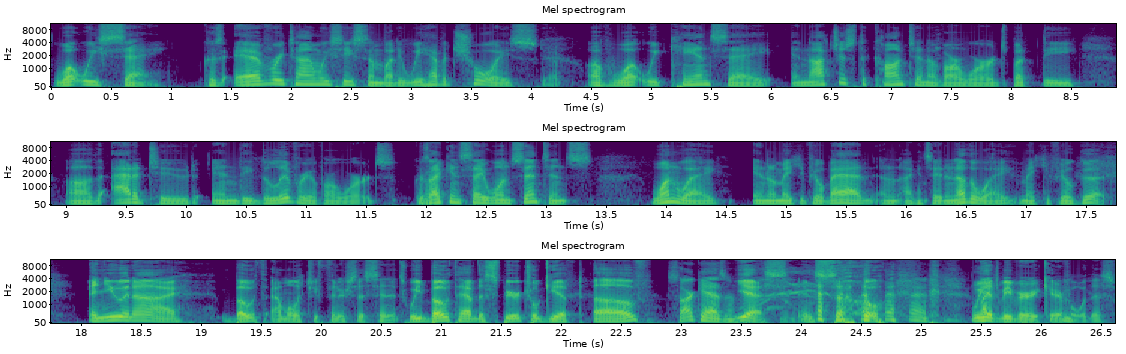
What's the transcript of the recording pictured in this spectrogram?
what we say. Because every time we see somebody, we have a choice Yep. Of what we can say, and not just the content of our words, but the uh, the attitude and the delivery of our words. Because I can say one sentence one way, and it'll make you feel bad, and I can say it another way, and make you feel good. And you and I both, I'm going to let you finish this sentence. We both have the spiritual gift of Sarcasm. Yes, and so we have to be very careful with this.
